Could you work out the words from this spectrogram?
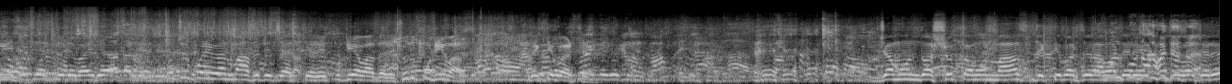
নিয়ে এসেছে আজকে রে ভাইরা। প্রচুর পরিমাণ মাছ উঠেছে আজকে এই পুঠিয়া বাজারে, শুধু পুঁটি মাছ, দেখতে পাচ্ছেন। যেমন দর্শক, তেমন মাছ, দেখতে পাচ্ছেন আমাদের বাজারে।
